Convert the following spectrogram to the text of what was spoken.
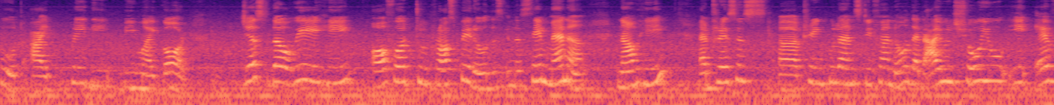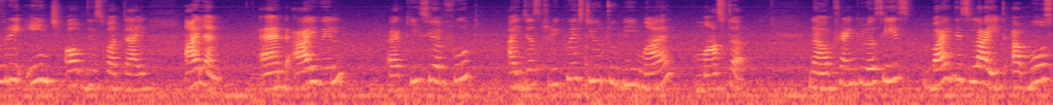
foot. I pray thee be my god. Just the way he offered to Prospero this in the same manner. Now he addresses uh, Trincula and Stephano that I will show you every inch of this fertile island and I will uh, kiss your foot. I just request you to be my master. Now Trinculo says by this light a most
